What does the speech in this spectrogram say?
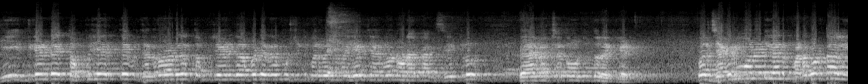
ఏ ఎందుకంటే తప్పు చేస్తే చంద్రబాబు గారు తప్పు చేయడు కాబట్టి ఇరవై మూడు సీట్లు పరిమితం అయ్యాడు జగన్మోహన్ నూట యాభై సీట్లు యాభై లక్షల ఓటుతో నెగ్గాడు వాళ్ళు జగన్మోహన్ రెడ్డి గారిని పడగొట్టాలి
